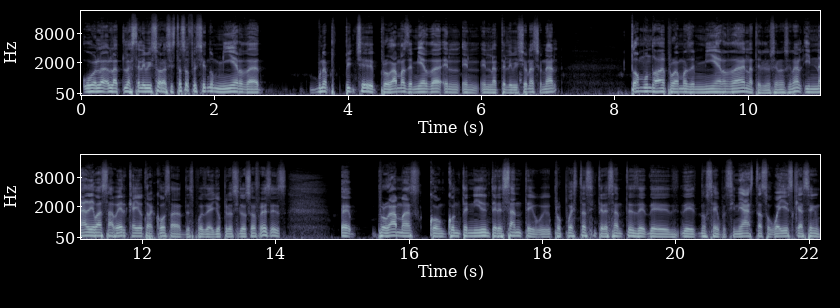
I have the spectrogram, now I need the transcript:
o, la- las televisoras, si estás ofreciendo mierda, una pinche programas de mierda en, en- en la televisión nacional, todo el mundo va a ver programas de mierda en la televisión nacional y nadie va a saber que hay otra cosa después de ello. Pero si los ofreces eh, programas con contenido interesante, propuestas interesantes de, no sé, pues, cineastas o güeyes que hacen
